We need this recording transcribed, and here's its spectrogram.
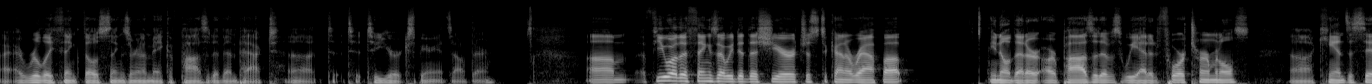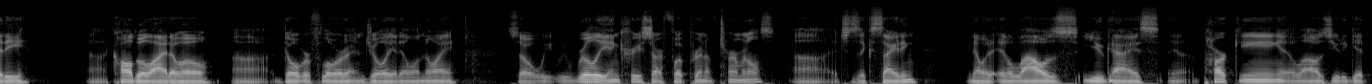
I, I really think those things are going to make a positive impact uh, to, to, to, your experience out there. Um, a few other things that we did this year, just to kind of wrap up, you know, that are, are positives. We added four terminals uh, Kansas City, uh, Caldwell, Idaho, uh, Dover, Florida, and Joliet, Illinois. So we, we really increased our footprint of terminals, uh, which is exciting. You know, it, it allows you guys you know, parking. It allows you to get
